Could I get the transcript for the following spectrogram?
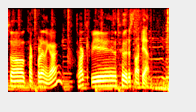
Så takk for denne gang. Takk. Vi høres snart igjen.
